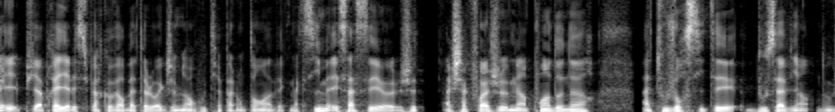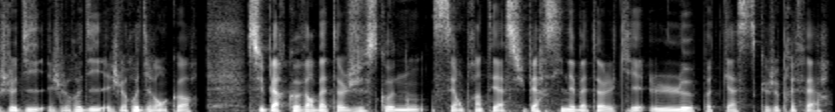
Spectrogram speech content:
Et puis après, il y a les super cover battle ouais, que j'ai mis en route il y a pas longtemps avec Maxime. Et ça, c'est. à chaque fois, je mets un point d'honneur a toujours cité d'où ça vient. Donc je le dis et je le redis et je le redirai encore. Super Cover Battle jusqu'au nom, c'est emprunté à Super Ciné Battle, qui est le podcast que je préfère,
